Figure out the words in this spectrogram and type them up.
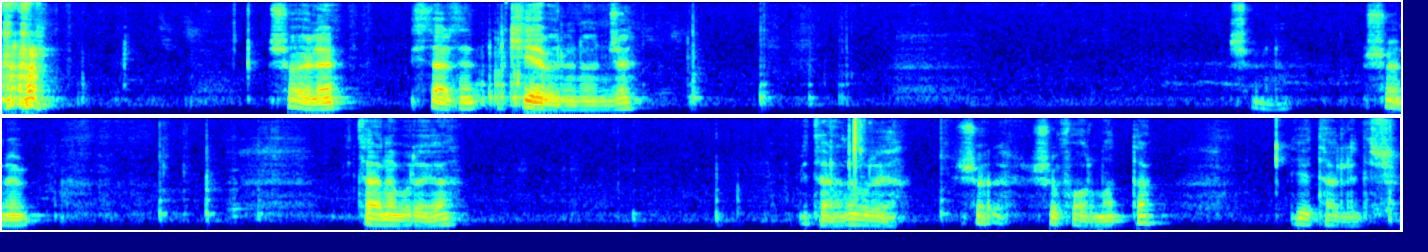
şöyle isterseniz ikiye bölün önce. Şöyle, şöyle bir tane buraya, bir tane de buraya. Şöyle şu formatta yeterlidir.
